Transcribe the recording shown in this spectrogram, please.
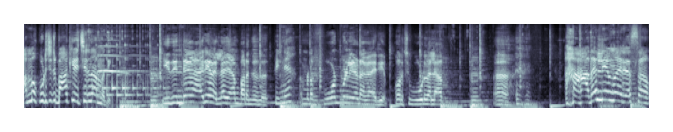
അമ്മ കുടിച്ചിട്ട് ബാക്കി വെച്ചിരുന്നാ മതി. ഇതിന്റെ കാര്യമല്ല ഞാൻ പറഞ്ഞത്. പിന്നെ? നമ്മുടെ ഫോൺ വിളിയുടെ കാര്യം കുറച്ച് കൂടുതലാ. ആ. അതല്ലേ അമ്മ രസം.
